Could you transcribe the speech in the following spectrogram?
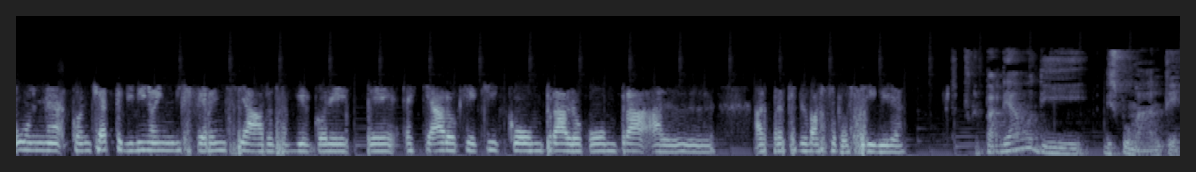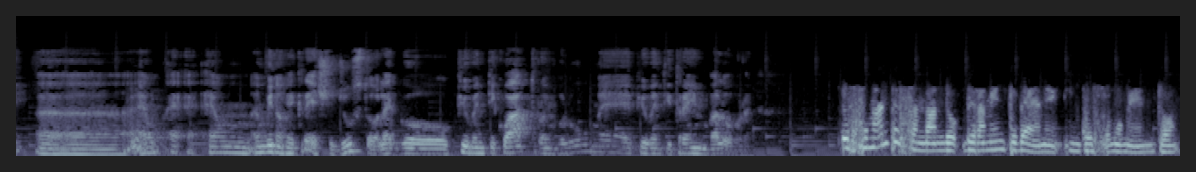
un concetto di vino indifferenziato, tra virgolette, è chiaro che chi compra lo compra al, al prezzo più basso possibile. Parliamo di, di spumanti, uh, è, un, è, è, un, è, un, vino che cresce, giusto? Leggo più 24 in volume più 23 in valore. Lo spumante sta andando veramente bene in questo momento.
